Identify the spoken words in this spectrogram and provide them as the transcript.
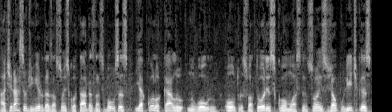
a tirar seu dinheiro das ações cotadas nas bolsas e a colocá-lo no ouro. Outros fatores, como as tensões geopolíticas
